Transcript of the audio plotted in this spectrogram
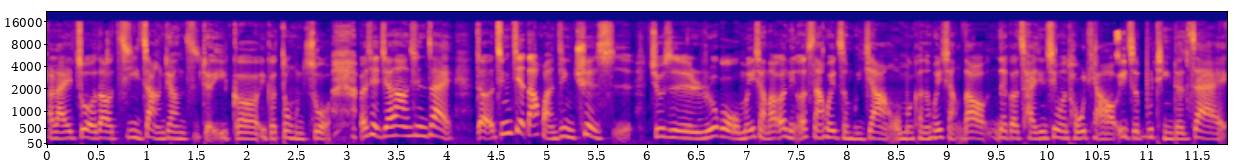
来做到记账这样子的一个一个动作。而且加上现在的经济大环境，确实就是如果我们一想到二零二三会怎么样，我们可能会想到那个财经新闻头条一直不停的在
